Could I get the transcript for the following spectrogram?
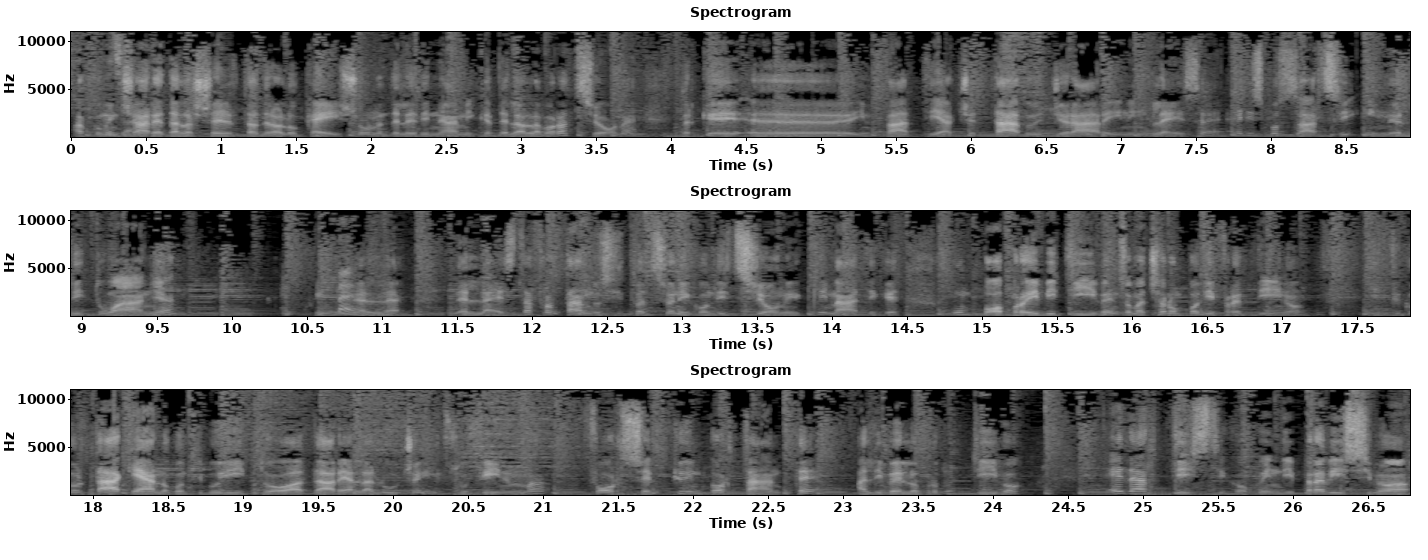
a cominciare Esatto. dalla scelta della location e delle dinamiche della lavorazione, perché eh, infatti ha accettato di girare in inglese e di spostarsi in Lituania, quindi nel- nell'est, affrontando situazioni e condizioni climatiche un po' proibitive, insomma c'era un po' di freddino. Difficoltà che hanno contribuito a dare alla luce il suo film, forse più importante a livello produttivo ed artistico, quindi bravissimo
